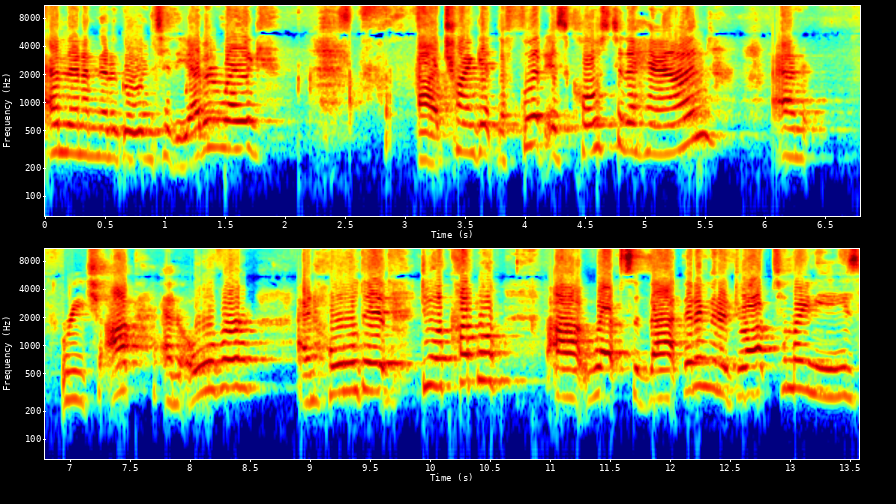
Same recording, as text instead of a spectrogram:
and then I'm going to go into the other leg. Uh, try and get the foot as close to the hand and reach up and over and hold it. Do a couple uh, reps of that. Then I'm going to drop to my knees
